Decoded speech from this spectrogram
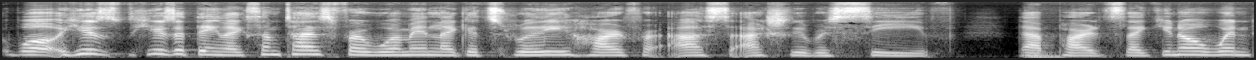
well here's here's the thing like sometimes for women like it's really hard for us to actually receive that Mm. part. It's like you know when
